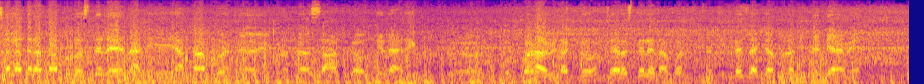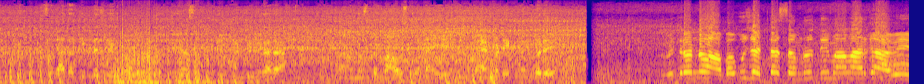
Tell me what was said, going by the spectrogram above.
चला तर आता आपण रस्त्याला आहेत आणि आता आपण इकडून सातगाव ते डायरेक्ट कुरपड हवी लागतो. त्या रस्त्याला आहेत आपण. तर तिकडेच जायचं आपल्याला तिकडे डॅम आहे. चला आता तिकडेच भेटू आपण. कंटिन्यू करा. मस्त पाऊस पण आहे क्लायमेट एक नंबर आहे. मित्रांनो हा बघू शकता समृद्धी महामार्ग हवे.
